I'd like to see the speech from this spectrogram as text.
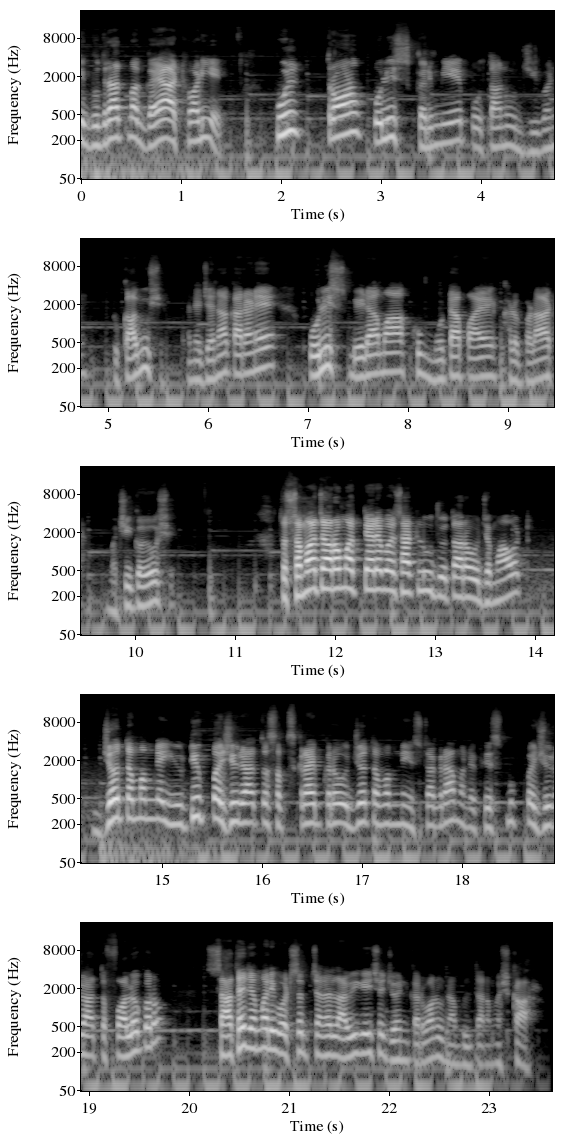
કે ગુજરાતમાં ગયા અઠવાડિયે કુલ ત્રણ પોલીસ કર્મીએ પોતાનું જીવન ટૂંકાવ્યું છે અને જેના કારણે પોલીસ બેડામાં ખૂબ મોટા પાયે ખળભળાટ મચી ગયો છે. તો સમાચારોમાં અત્યારે બસ આટલું જોતા રહો જમાવટ. જો તમને યુટ્યુબ પર જોઈ રહ્યા તો સબસ્ક્રાઇબ કરો. જો તમને ઇન્સ્ટાગ્રામ અને ફેસબુક પર જોઈ રહ્યા તો ફોલો કરો. સાથે જ અમારી વોટ્સઅપ ચેનલ આવી ગઈ છે. જોઈન કરવાનું ના ભૂલતા. નમસ્કાર.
